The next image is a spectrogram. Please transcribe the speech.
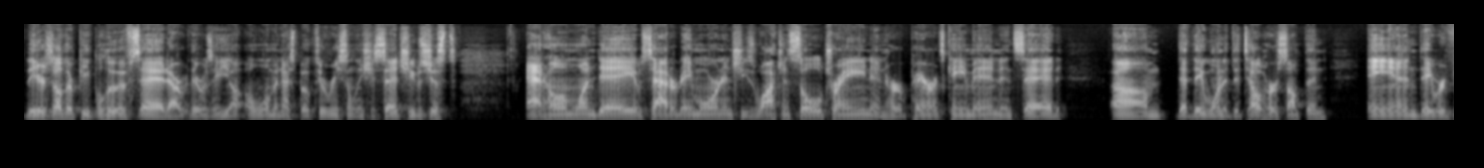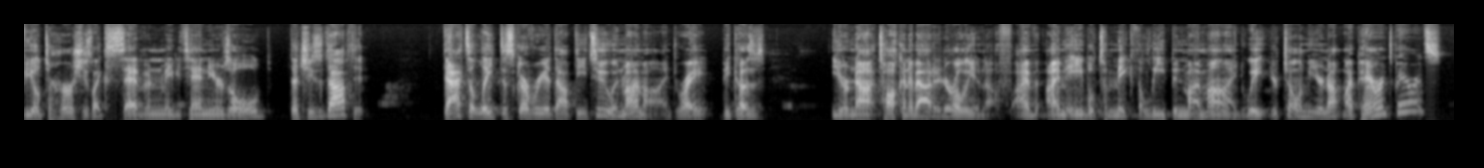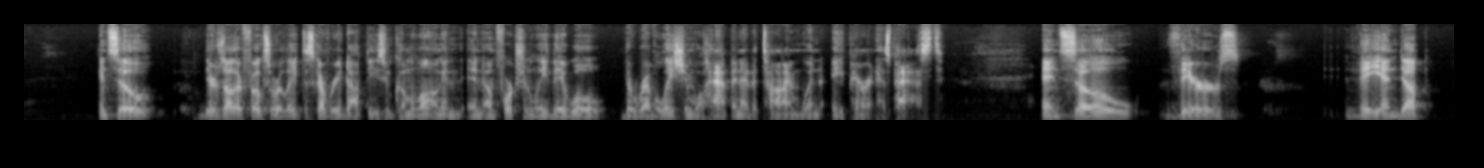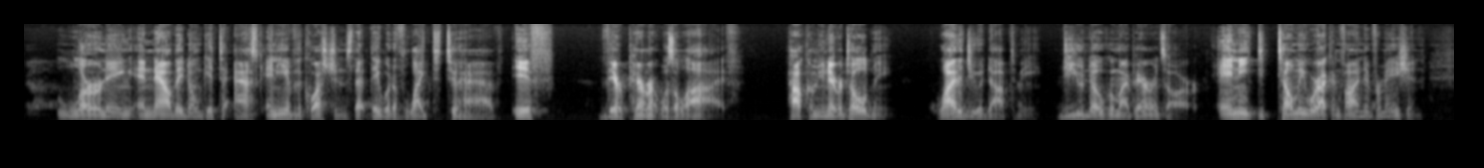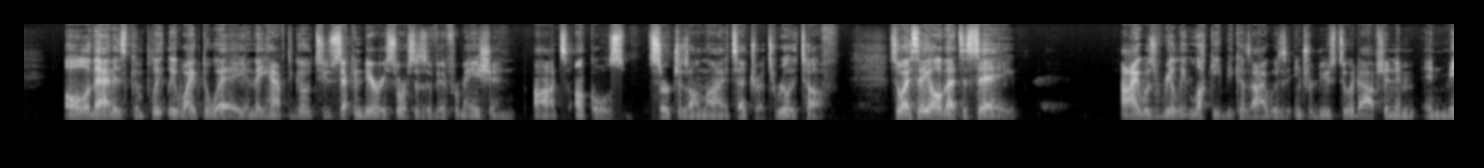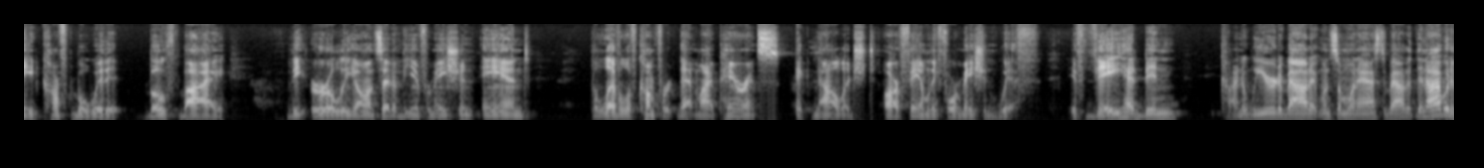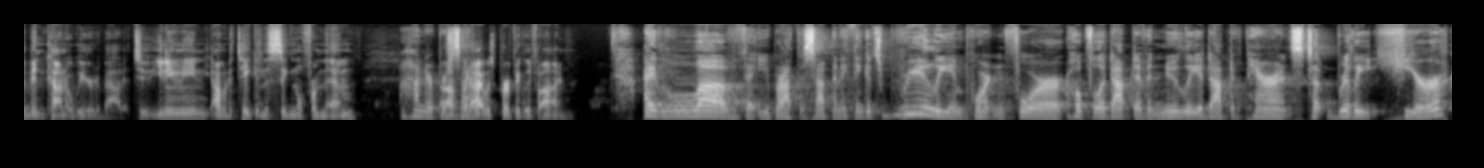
there's other people who have said I, there was a, young, a woman I spoke to recently. She said she was just at home one day. Was Saturday morning. She's watching Soul Train, and her parents came in and said um, that they wanted to tell her something. And they revealed to her she's like seven, maybe 10 years old, that she's adopted. That's a late discovery adoptee, too, in my mind, right? Because you're not talking about it early enough. I'm, I'm able to make the leap in my mind. Wait, you're telling me you're not my parents' parents? And so there's other folks who are late discovery adoptees who come along and and unfortunately they will the revelation will happen at a time when a parent has passed. And so there's they end up learning and now they don't get to ask any of the questions that they would have liked to have if their parent was alive. How come you never told me? Why did you adopt me? Do you know who my parents are? Any tell me where I can find information all of that is completely wiped away and they have to go to secondary sources of information aunts uncles searches online etc it's really tough. So i say all that to say i was really lucky because i was introduced to adoption and, and made comfortable with it both by the early onset of the information and the level of comfort that my parents acknowledged our family formation with. If they had been kind of weird about it when someone asked about it, then I would have been kind of weird about it too. You know what I mean? I would have taken the signal from them. 100%. Uh, but I was perfectly fine. I love that you brought this up. And I think it's really important for hopeful adoptive and newly adoptive parents to really hear.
